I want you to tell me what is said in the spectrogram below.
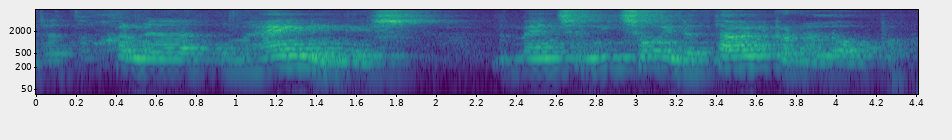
dat toch een omheining is. Dat mensen niet zo in de tuin kunnen lopen.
